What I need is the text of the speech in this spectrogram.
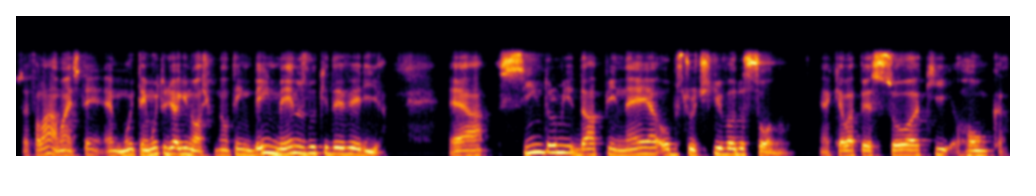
Você vai falar, ah, mas tem, é muito, tem muito diagnóstico. Não, tem bem menos do que deveria. É a síndrome da apneia obstrutiva do sono. É aquela pessoa que ronca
